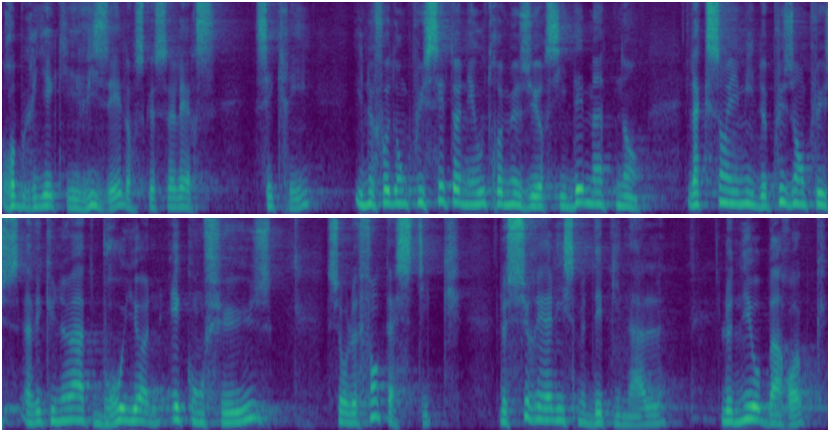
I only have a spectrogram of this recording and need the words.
Robbe-Grillet qui est visé lorsque Solers s'écrit Il ne faut donc plus s'étonner outre mesure si dès maintenant l'accent est mis de plus en plus avec une hâte brouillonne et confuse sur le fantastique, le surréalisme d'Épinal, le néo-baroque,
